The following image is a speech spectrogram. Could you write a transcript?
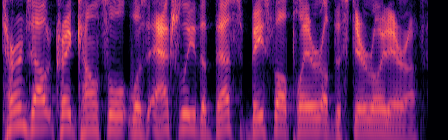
Turns out Craig Counsell was actually the best baseball player of the steroid era.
